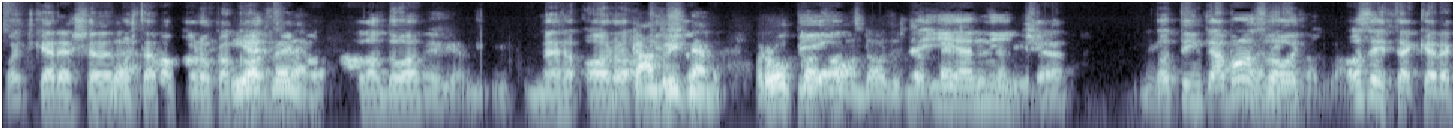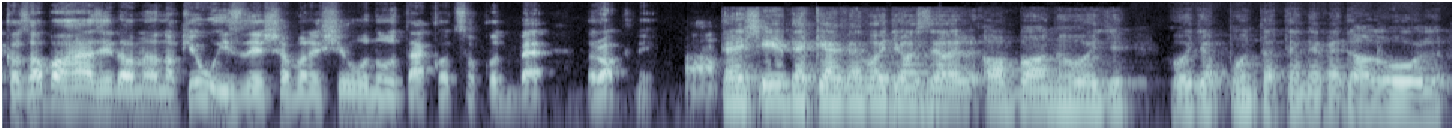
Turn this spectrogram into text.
Vagy keresel, de. most nem akarok a country állandóan, mert arra... A country nem. Rock van, de az is de ilyen nincsen. Ott inkább az van, hogy azért tekerek az abaházira, mert annak jó ízlése van, és jó nótákat szokott berakni. Te is érdekelve vagy azzal abban, hogy, hogy a pont a te neved alól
